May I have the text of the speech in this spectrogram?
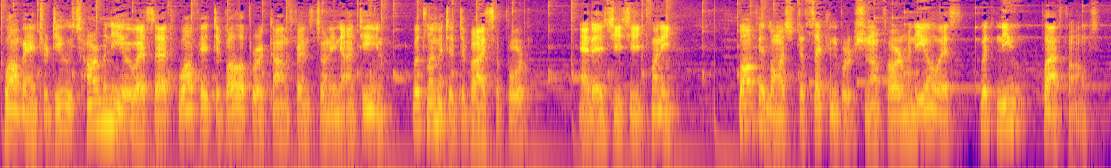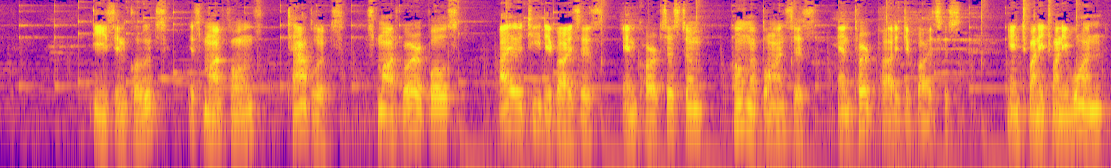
Huawei introduced Harmony OS at Huawei Developer Conference 2019 with limited device support. At HDC 20, Huawei launched the second version of Harmony OS with new platforms. These include smartphones, tablets, smart wearables, IoT devices, in-car system, home appliances, and third-party devices. In 2021,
